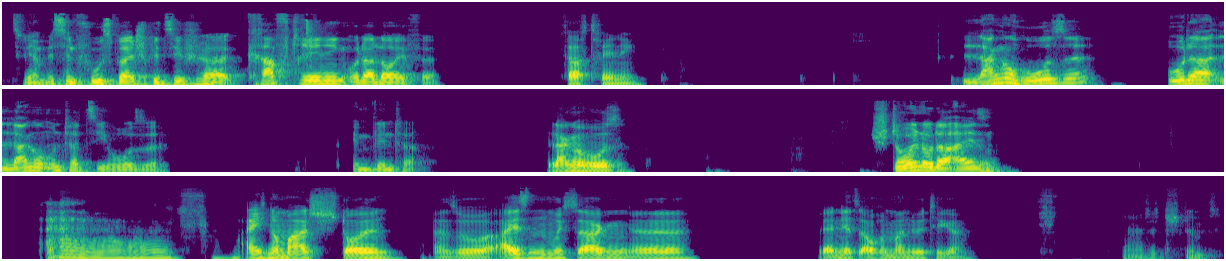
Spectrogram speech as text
Jetzt wieder ein bisschen fußballspezifischer. Krafttraining oder Läufe? Krafttraining. Lange Hose oder lange Unterziehhose im Winter? Lange Hose. Stollen oder Eisen? Ah, eigentlich normal Stollen. Also Eisen, muss ich sagen, äh, werden jetzt auch immer nötiger. Ja, das stimmt.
